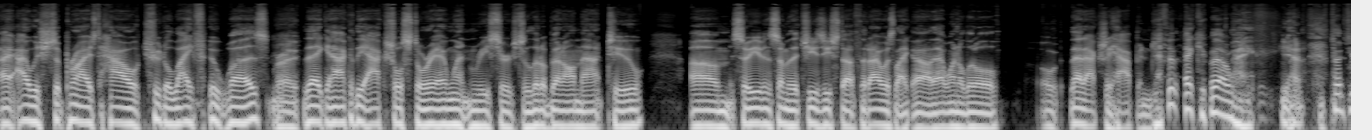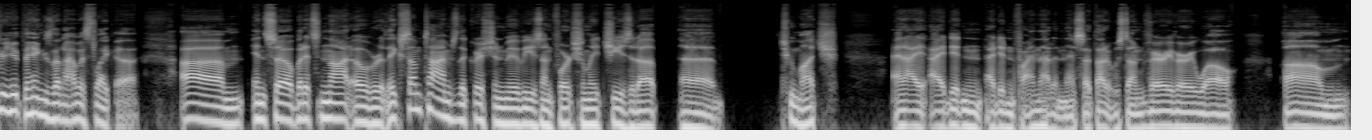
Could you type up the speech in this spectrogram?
I, I was surprised how true to life it was. Right. Like ac- the actual story, I went and researched a little bit on that too. Um, so even some of the cheesy stuff that I was like, oh, that went a little. Oh, that actually happened. like that, way. Yeah. a few things that I was like, uh, um, and so, but it's not over. Like sometimes the Christian movies, unfortunately, cheese it up uh, too much, and I, I didn't, I didn't find that in this. I thought it was done very, very well. Um,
